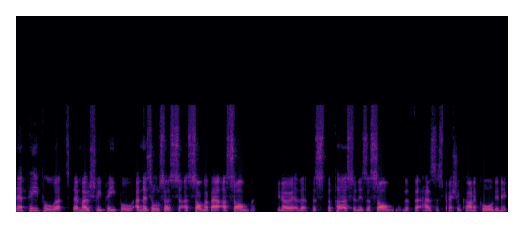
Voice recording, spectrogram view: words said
They're people that they're mostly people, and there's also a, a song about a song. You know uh, that the the person is a song that, that has a special kind of chord in it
